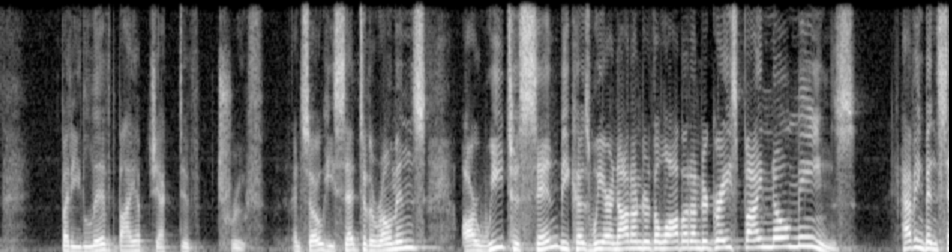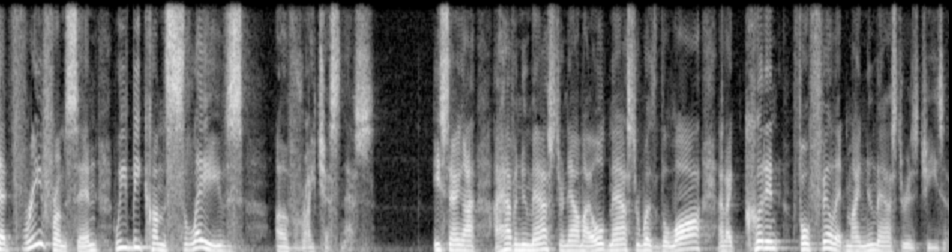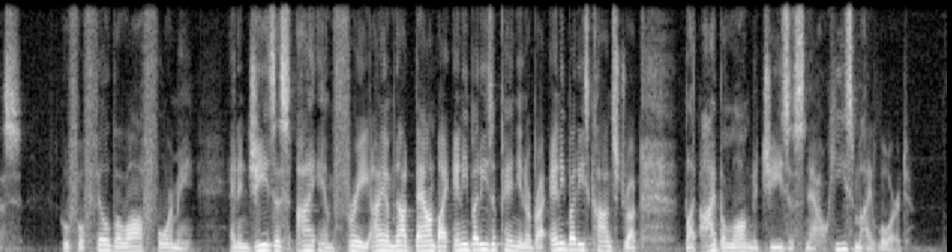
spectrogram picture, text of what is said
but he lived by objective truth. And so he said to the Romans, Are we to sin because we are not under the law but under grace? By no means. Having been set free from sin, we've become slaves of righteousness. He's saying, I, I have a new master now. My old master was the law, and I couldn't fulfill it. My new master is Jesus, who fulfilled the law for me. And in Jesus, I am free. I am not bound by anybody's opinion or by anybody's construct, but I belong to Jesus now. He's my Lord.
